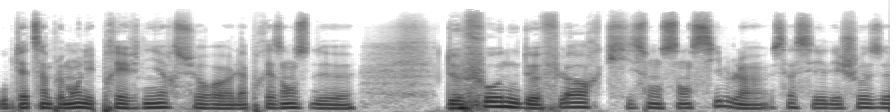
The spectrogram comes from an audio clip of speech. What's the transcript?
ou peut-être simplement les prévenir sur la présence de, de faune ou de flore qui sont sensibles. Ça, c'est des choses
